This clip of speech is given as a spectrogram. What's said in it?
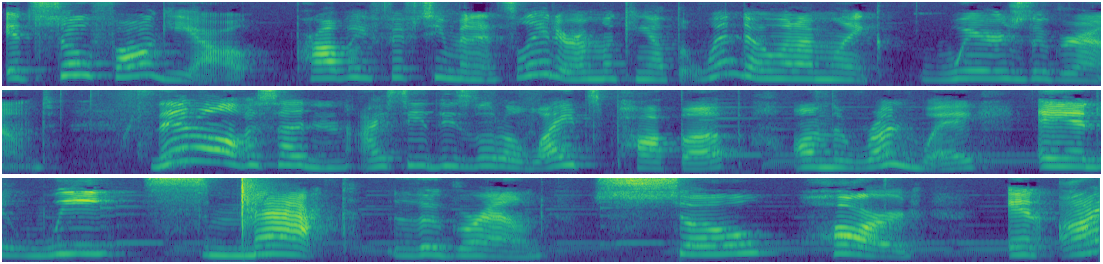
it's so foggy out. Probably 15 minutes later, I'm looking out the window and I'm like, where's the ground? Then all of a sudden, I see these little lights pop up on the runway and we smack the ground so hard. And I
